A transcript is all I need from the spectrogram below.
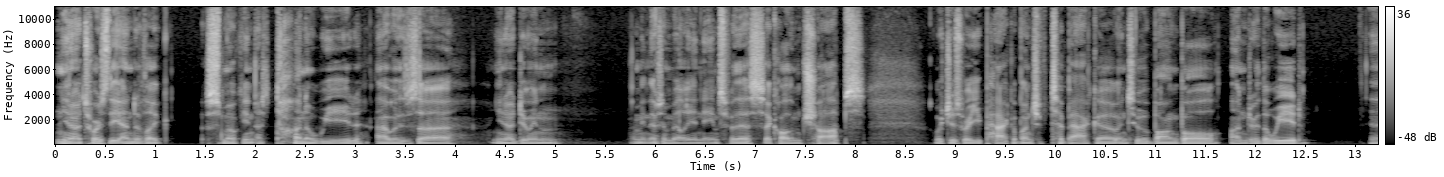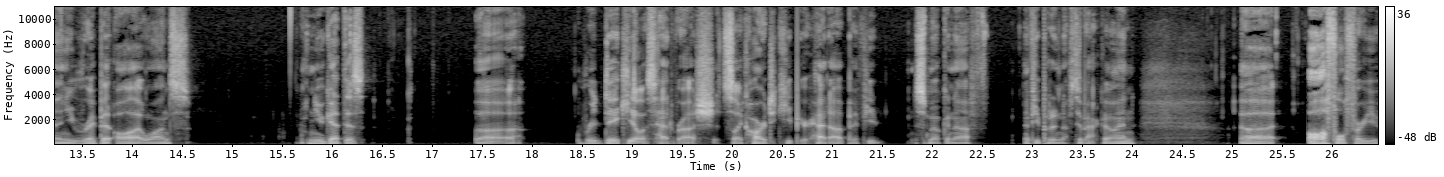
You know, towards the end of like smoking a ton of weed, I was uh, you know, doing I mean, there's a million names for this. I call them chops, which is where you pack a bunch of tobacco into a bong bowl under the weed and then you rip it all at once. And you get this uh ridiculous head rush. It's like hard to keep your head up if you smoke enough if you put enough tobacco in. Uh, awful for you,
